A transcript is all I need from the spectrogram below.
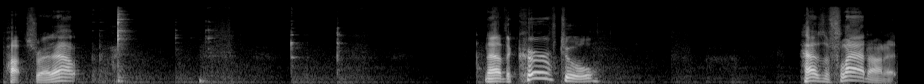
Pops right out. Now the curve tool has a flat on it.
